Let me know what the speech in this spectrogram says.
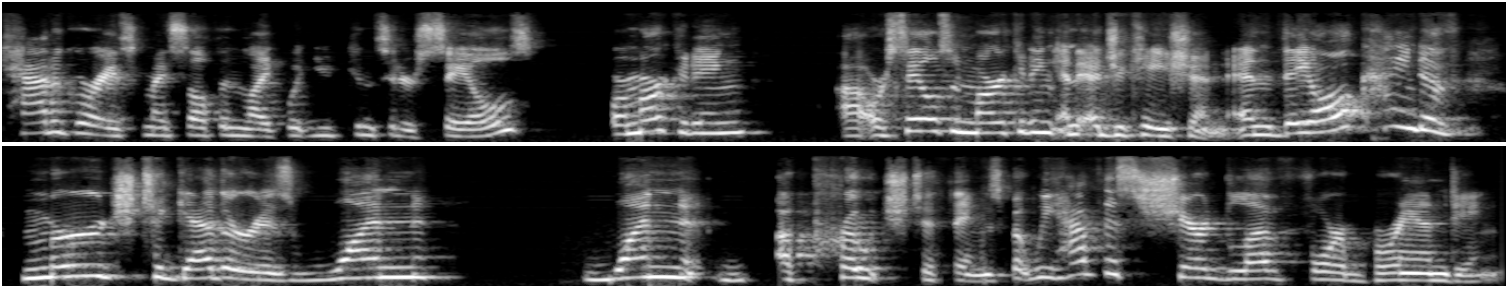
categorized myself in like what you'd consider sales or marketing uh, or sales and marketing and education. And they all kind of merge together as one one approach to things. But we have this shared love for branding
